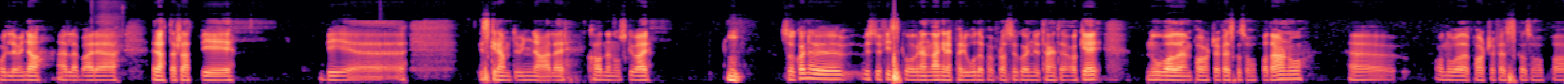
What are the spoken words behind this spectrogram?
hold deg unna. Eller bare rett og slett bli, bli eh, skremt unna, eller hva det nå skulle være. Mm. Så kan du, hvis du fisker over en lengre periode på en plass, så kan du tenke deg OK, nå var det en par-tre fisker som hoppa der nå. eh, og nå var det et par-tre fisker som hoppa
